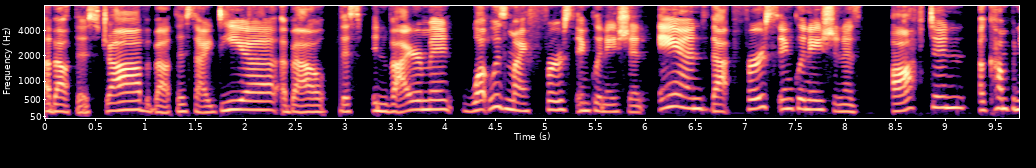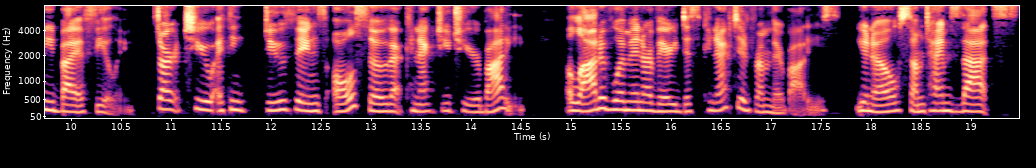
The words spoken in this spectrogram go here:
about this job, about this idea, about this environment. What was my first inclination? And that first inclination is often accompanied by a feeling. Start to, I think, do things also that connect you to your body. A lot of women are very disconnected from their bodies. You know, sometimes that's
